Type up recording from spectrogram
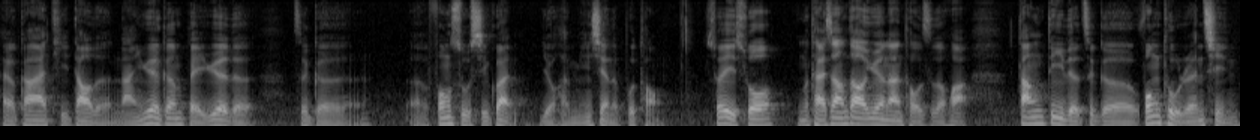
还有刚才提到的南越跟北越的这个呃风俗习惯有很明显的不同。所以说，我们台上到越南投资的话，当地的这个风土人情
